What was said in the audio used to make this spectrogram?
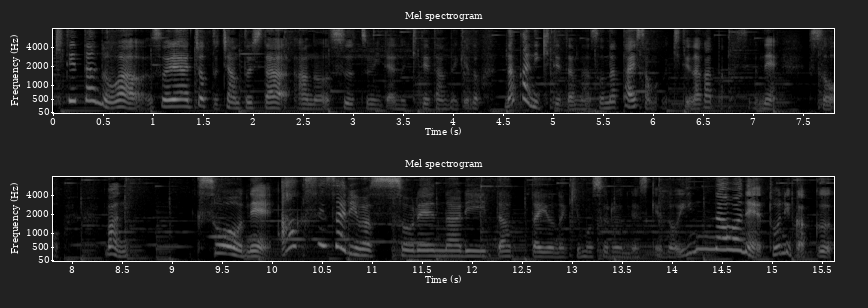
着てたのはそれはちょっとちゃんとしたあのスーツみたいの着てたんだけど中に着てたのはそんな大したもの着てなかったんですよね。そうまあそうね。アクセサリーはそれなりだったような気もするんですけどインナーはねとにかく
